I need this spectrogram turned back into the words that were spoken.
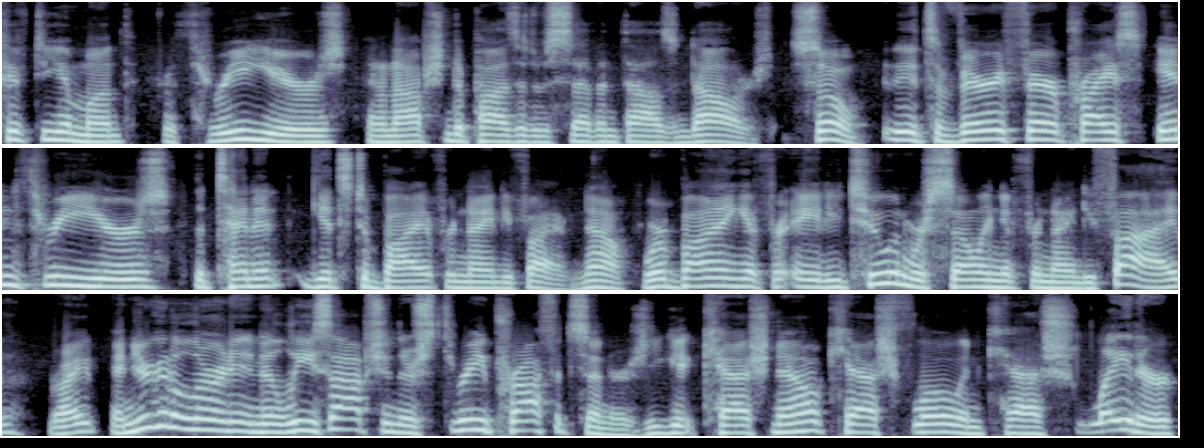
950 a month for three years and an option deposit of $7,000. So it's a very fair price. In three years, the tenant gets to buy it for 95. Now we're buying it for 82 and we're selling it for 95, right? And you're going to learn in a lease option, there's three profit centers. You get cash now, cash flow, and cash later.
